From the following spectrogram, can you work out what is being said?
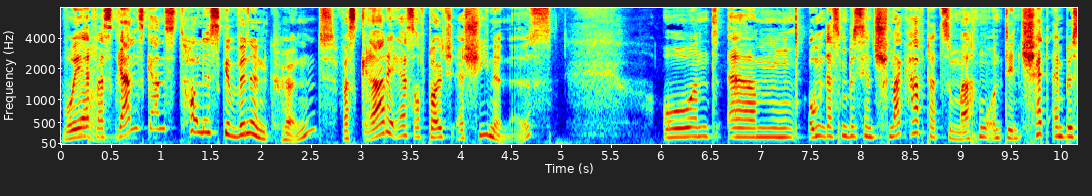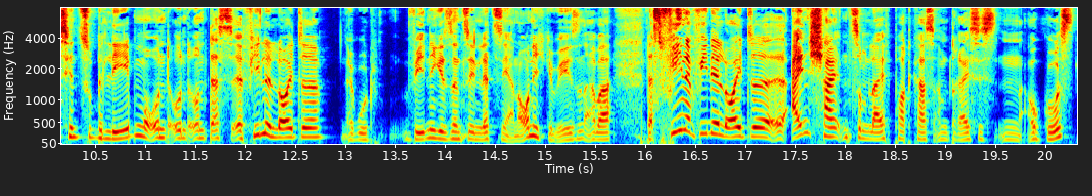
wo ihr etwas ganz, ganz Tolles gewinnen könnt, was gerade erst auf Deutsch erschienen ist. Und ähm, um das ein bisschen schmackhafter zu machen und den Chat ein bisschen zu beleben und und und dass äh, viele Leute, na gut, wenige sind es in den letzten Jahren auch nicht gewesen, aber dass viele viele Leute äh, einschalten zum Live-Podcast am 30. August.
